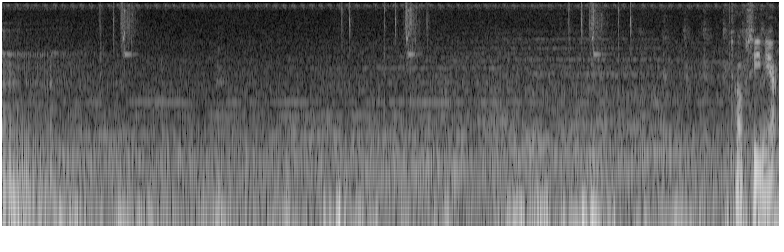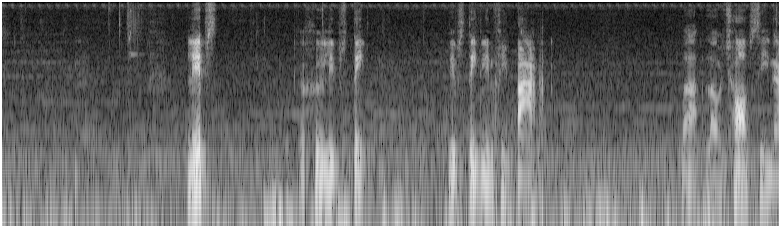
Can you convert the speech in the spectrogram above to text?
ม ชอบสีเนี้ย ลิปส์ก็คือลิปสติก ลิปสติกริมฝีปากอะว่าเราชอบสีไหน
